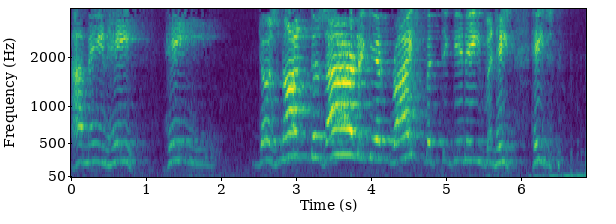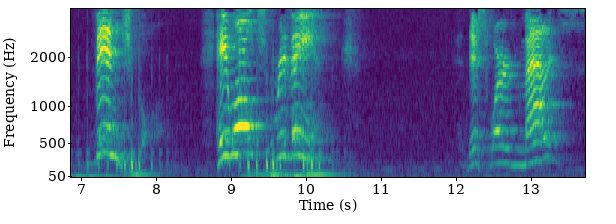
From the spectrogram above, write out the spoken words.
I mean, he, he does not desire to get right, but to get even. He's, he's vengeful. He wants revenge. This word malice,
